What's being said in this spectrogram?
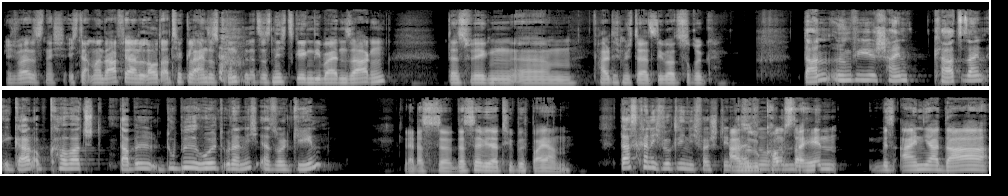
Ich weiß es nicht. Ich, man darf ja laut Artikel 1 des Grundgesetzes nichts gegen die beiden sagen. Deswegen ähm, halte ich mich da jetzt lieber zurück. Dann irgendwie scheint klar zu sein, egal ob Kovac Double, Double holt oder nicht, er soll gehen. Ja, das ist ja, das ist ja wieder typisch Bayern. Das kann ich wirklich nicht verstehen. Also, du kommst ähm, dahin, bist ein Jahr da,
